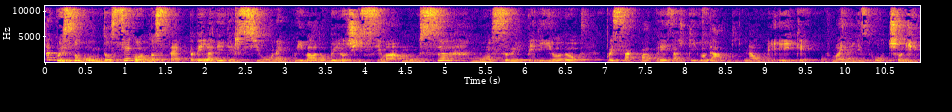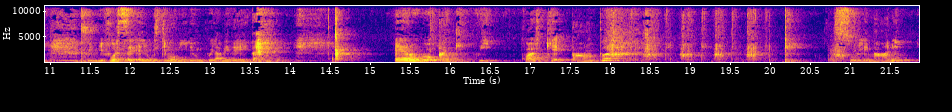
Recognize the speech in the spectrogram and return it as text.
a questo punto secondo step della detersione qui vado velocissima mousse mousse del periodo questa qua presa al Tigotà di Bay che ormai ha gli sgoccioli quindi forse è l'ultimo video in cui la vedrete. Erogo anche qui qualche pump sulle mani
